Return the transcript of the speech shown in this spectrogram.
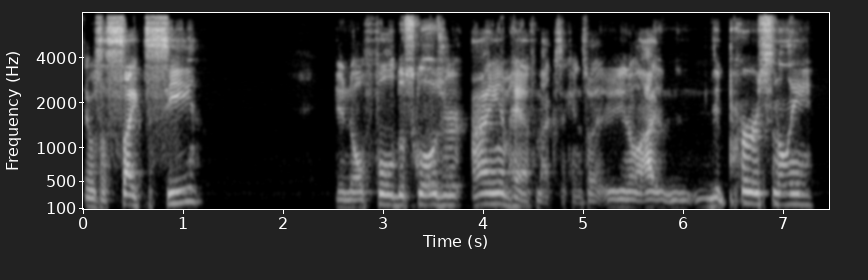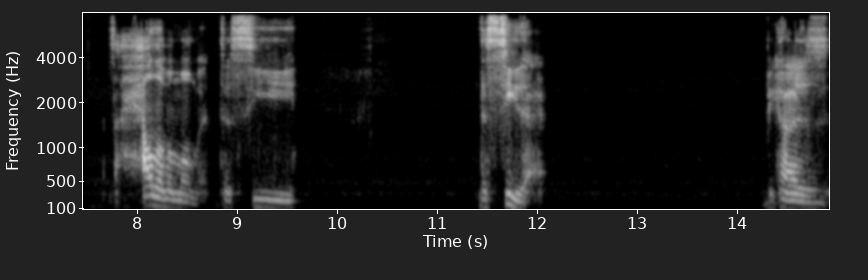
It was a sight to see. You know, full disclosure, I am half Mexican, so you know, I personally, it's a hell of a moment to see to see that because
